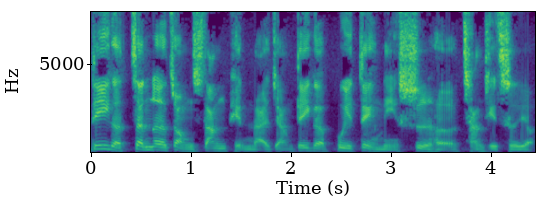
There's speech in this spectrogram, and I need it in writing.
第一个正二这种商品来讲，第一个不一定你适合长期持有，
